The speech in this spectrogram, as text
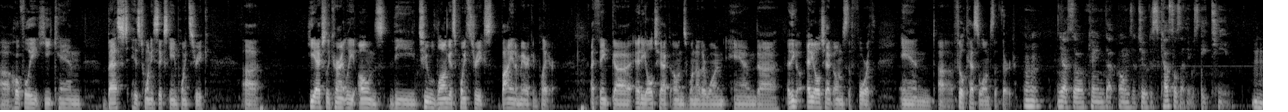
Uh, hopefully, he can best his 26 game point streak. Uh, he actually currently owns the two longest point streaks by an American player. I think uh, Eddie Olczyk owns one other one, and uh, I think Eddie Olczyk owns the fourth, and uh, Phil Kessel owns the third. Mm-hmm. Yeah. So Kane that owns it two because Kessel's I think was 18. Mm-hmm.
